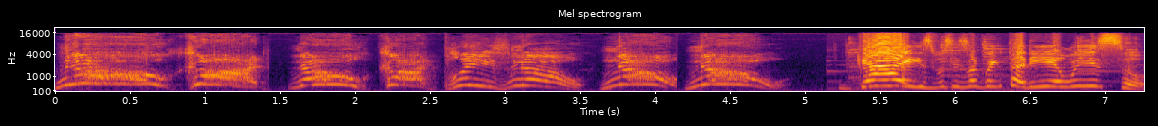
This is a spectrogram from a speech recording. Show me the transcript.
No, God! No, God, please, no! No! No! Guys, vocês aguentariam isso?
